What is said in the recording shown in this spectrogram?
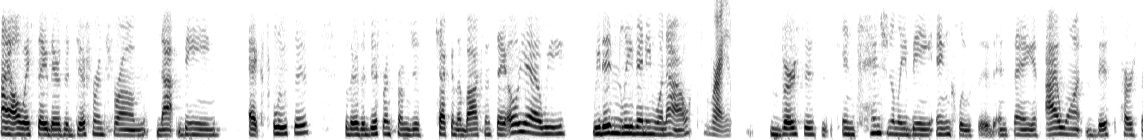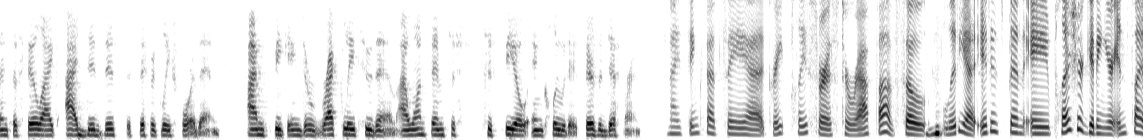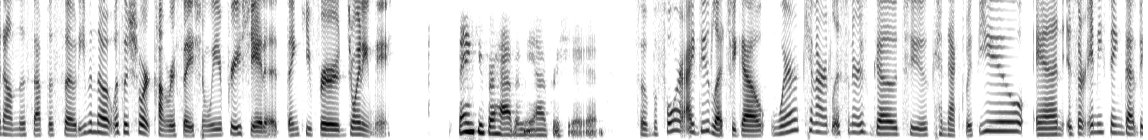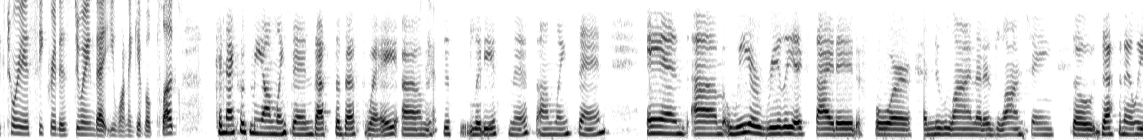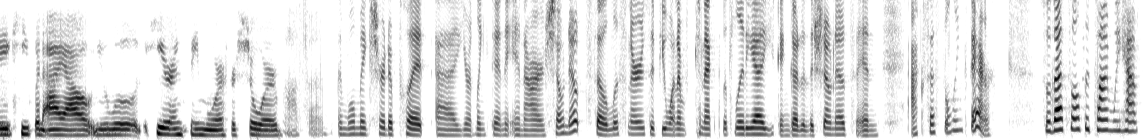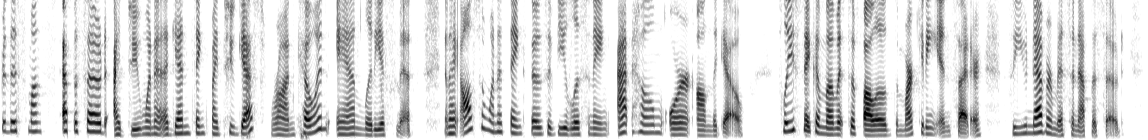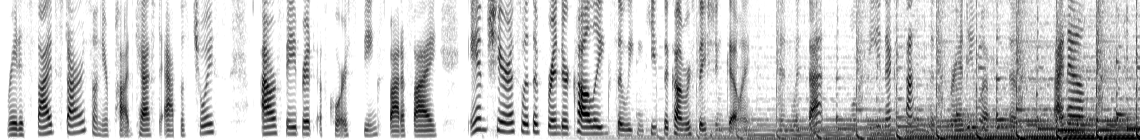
I always say there's a difference from not being exclusive. So there's a difference from just checking the box and say, oh yeah, we we didn't leave anyone out Right. versus intentionally being inclusive and saying if I want this person to feel like I did this specifically for them, I'm speaking directly to them. I want them to to feel included. There's a difference. And I think that's a, uh great place for us to wrap up. So, Mhm. Lydia, it has been a pleasure getting your insight on this episode, even though it was a short conversation. We appreciate it. Thank you for joining me. Thank you for having me. I appreciate it. So, before I do let you go, where can our listeners go to connect with you? And is there anything that Victoria's Secret is doing that you want to give a plug? Connect with me on LinkedIn. That's the best way. Um, Okay. it's just Lydia Smith on LinkedIn. And um, we are really excited for a new line that is launching. So definitely keep an eye out. You will hear and see more for sure. Awesome. And we'll make sure to put uh, your LinkedIn in our show notes. So, listeners, if you want to connect with Lydia, you can go to the show notes and access the link there. So, that's all the time we have for this month's episode. I do want to again thank my two guests, Ron Cohen and Lydia Smith. And I also want to thank those of you listening at home or on the go. Please take a moment to follow the Marketing Insider so you never miss an episode. Rate us five stars on your podcast app of choice our favorite, of course, being Spotify, and share us with a friend or colleague so we can keep the conversation going. And with that, we'll see you next time with a brand new episode. Bye now.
